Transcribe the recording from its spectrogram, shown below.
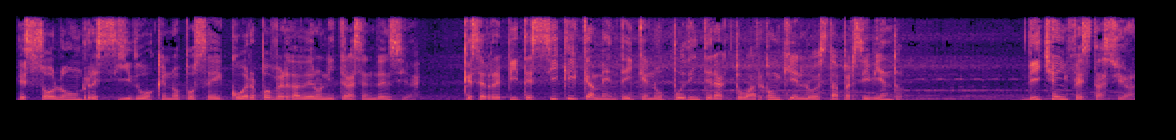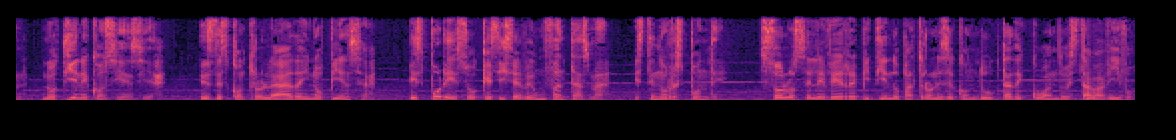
es solo un residuo que no posee cuerpo verdadero ni trascendencia, que se repite cíclicamente y que no puede interactuar con quien lo está percibiendo. Dicha infestación no tiene conciencia, es descontrolada y no piensa, es por eso que si se ve un fantasma, este no responde. Solo se le ve repitiendo patrones de conducta de cuando estaba vivo.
